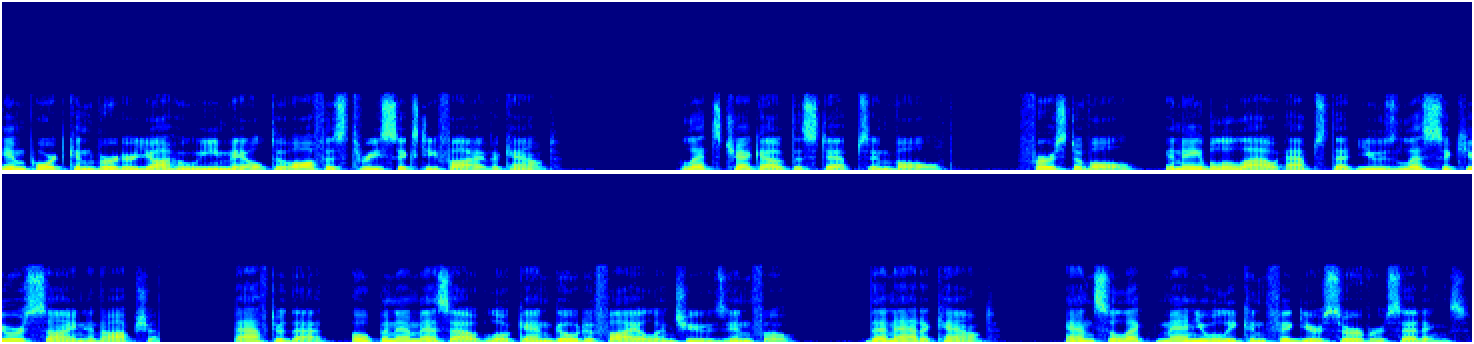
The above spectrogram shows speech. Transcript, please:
import converter Yahoo email to Office 365 account. Let's check out the steps involved. First of all, enable allow apps that use less secure sign-in option. After that, open MS Outlook and go to File and choose Info. Then add account. And select manually configure server settings.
